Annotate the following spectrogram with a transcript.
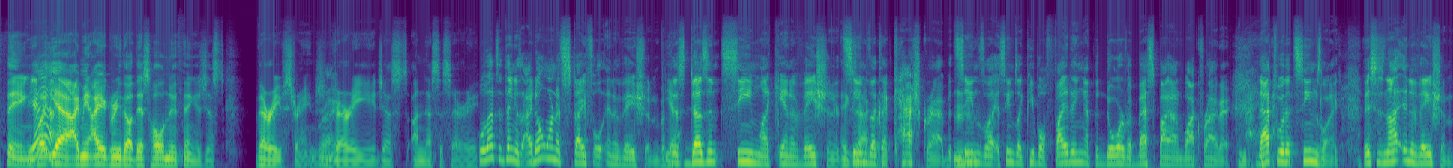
thing. Yeah. But yeah, I mean, I agree though, this whole new thing is just very strange Right. very just unnecessary. Well, that's the thing is I don't want to stifle innovation, but Yeah. this doesn't seem like innovation. It seems like a cash grab. It Mhm. seems like it seems like people fighting at the door of a Best Buy on Black Friday. That's what it seems like. This is not innovation.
